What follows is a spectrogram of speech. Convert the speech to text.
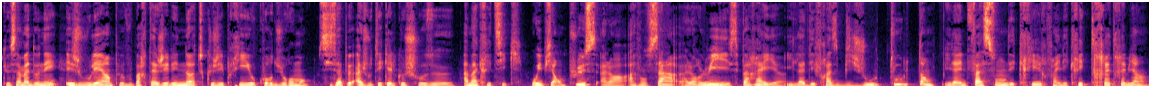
que ça m'a donné et je voulais un peu vous partager les notes que j'ai prises au cours du roman, si ça peut ajouter quelque chose euh, à ma critique. Oui, puis en plus, alors avant ça, alors lui c'est pareil, il a des phrases bijoux tout le temps. Il a une façon d'écrire, enfin il écrit très très bien.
